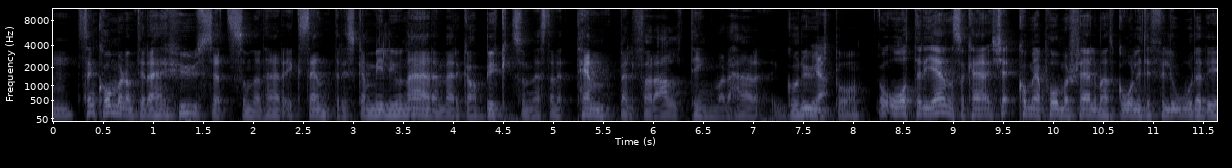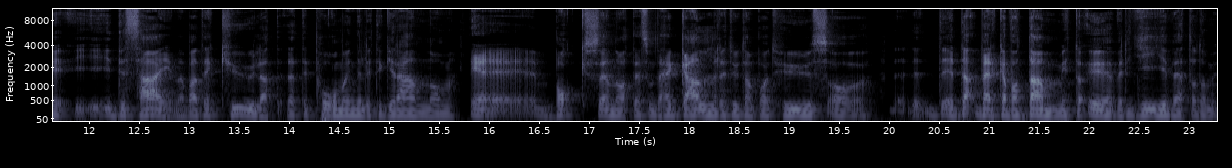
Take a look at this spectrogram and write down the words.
Mm. Sen kommer de till det här huset som den här excentriska miljonären verkar ha byggt som nästan ett tempel för allting vad det här går ut ja. på. Och återigen så jag, kommer jag på mig själv med att gå lite förlorad i, i, i design. Bara att det är kul att, att det påminner lite grann om eh, boxen och att det är som det här gallret utanpå ett hus. Och det, det verkar vara dammigt och övergivet och de,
